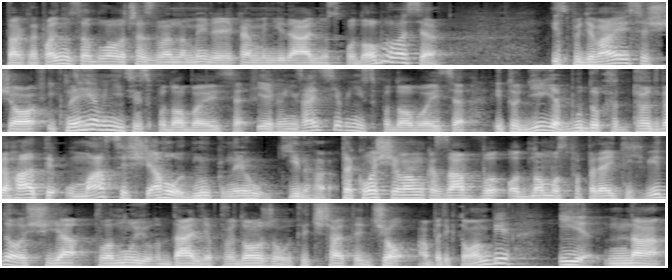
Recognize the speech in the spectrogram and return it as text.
Так, напевно, це була лише зелена миля, яка мені реально сподобалася. І сподіваюся, що і книги мені ці сподобаються, і екранізації мені сподобаються, і тоді я буду продвигати у маси ще одну книгу Кінга. Також я вам казав в одному з попередніх відео, що я планую далі продовжувати читати Джо Абріктомбі, і на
